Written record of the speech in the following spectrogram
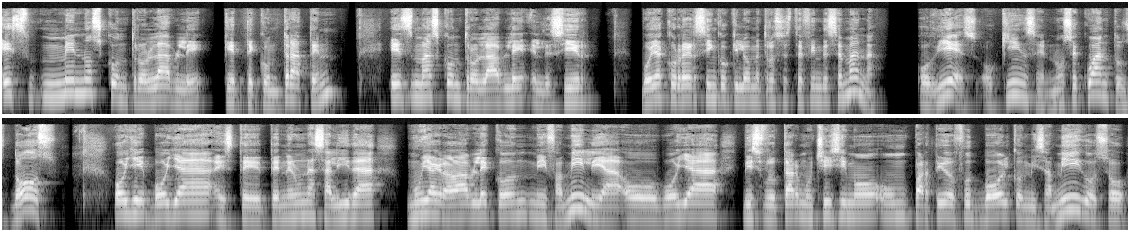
es menos controlable que te contraten, es más controlable el decir, voy a correr 5 kilómetros este fin de semana, o 10, o 15, no sé cuántos, dos. Oye, voy a este, tener una salida muy agradable con mi familia o voy a disfrutar muchísimo un partido de fútbol con mis amigos o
